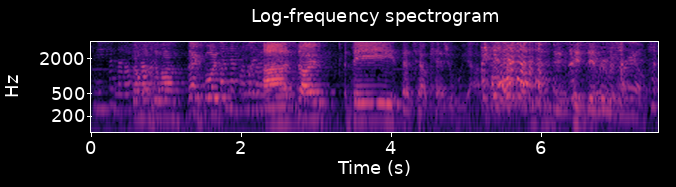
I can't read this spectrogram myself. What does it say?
Can you turn that off? Someone's Stella? alarm. Thanks, boys. Absolutely. Uh, so the that's how casual we are. There's kids This is everywhere. real.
